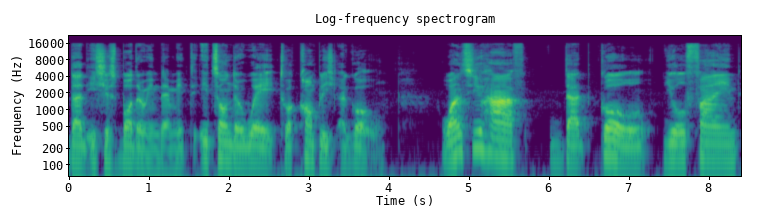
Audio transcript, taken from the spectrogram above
that is just bothering them. It, it's on their way to accomplish a goal. Once you have that goal, you'll find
